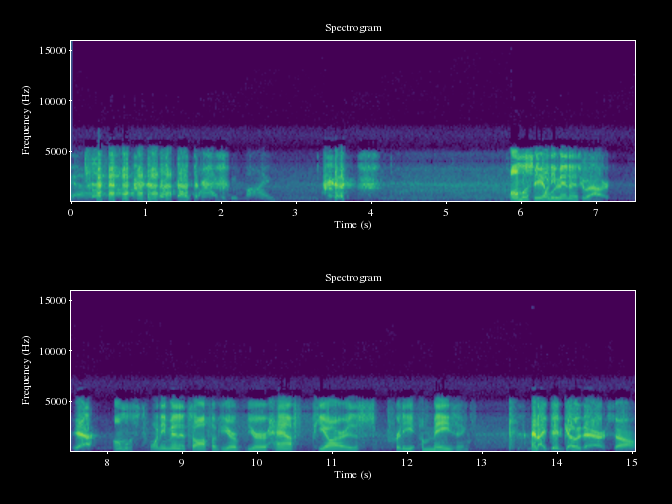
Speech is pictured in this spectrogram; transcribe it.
Uh, I'll, I'll, would be fine. Almost Be 20 minutes. Two hours. Yeah. Almost 20 minutes off of your your half PR is pretty amazing. And I did go there, so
